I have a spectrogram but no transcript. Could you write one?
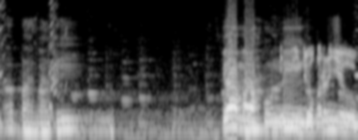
Apa lagi? ya malah Ini kuning jokernya kok.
